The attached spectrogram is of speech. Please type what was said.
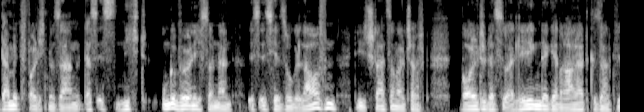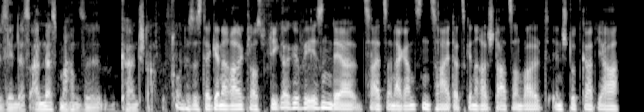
Damit wollte ich nur sagen, das ist nicht ungewöhnlich, sondern es ist hier so gelaufen. Die Staatsanwaltschaft wollte das so erledigen. Der General hat gesagt, wir sehen das anders, machen Sie keinen Strafbefehl. Und das ist der General Klaus Flieger gewesen, der seit seiner ganzen Zeit als Generalstaatsanwalt in Stuttgart ja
